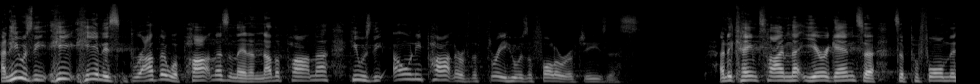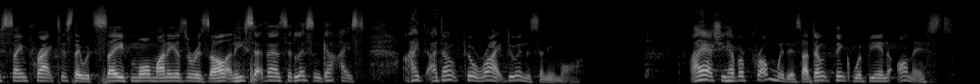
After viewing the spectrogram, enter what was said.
And he, was the, he, he and his brother were partners, and they had another partner. He was the only partner of the three who was a follower of Jesus. And it came time that year again to, to perform this same practice. They would save more money as a result. And he sat down and said, Listen, guys, I, I don't feel right doing this anymore. I actually have a problem with this. I don't think we're being honest.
